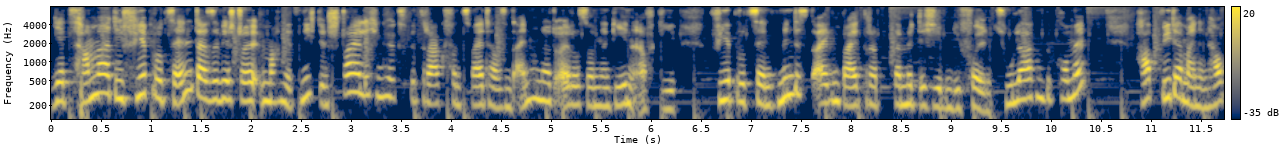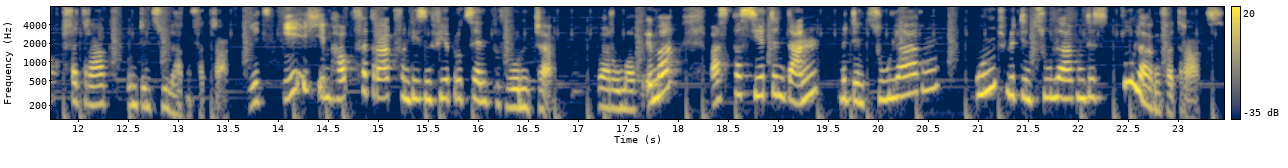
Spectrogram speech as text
jetzt haben wir die 4%. Also wir machen jetzt nicht den steuerlichen Höchstbetrag von 2100 Euro, sondern gehen auf die 4% Mindesteigenbeitrag, damit ich eben die vollen Zulagen bekomme. Habe wieder meinen Hauptvertrag und den Zulagenvertrag. Jetzt gehe ich im Hauptvertrag von diesen 4% runter warum auch immer. Was passiert denn dann mit den Zulagen und mit den Zulagen des Zulagenvertrags?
